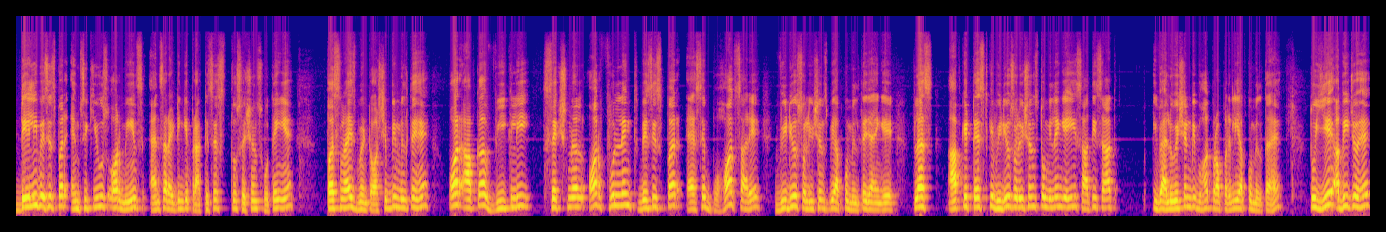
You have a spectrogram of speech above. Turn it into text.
डेली बेसिस पर एमसीक्यूज और मेंस आंसर राइटिंग के प्रैक्टिसेस तो सेशंस होते ही हैं पर्सनलाइज मेंटोरशिप भी मिलते हैं, और आपका वीकली सेक्शनल और फुल लेंथ बेसिस पर ऐसे बहुत सारे वीडियो सॉल्यूशंस भी आपको मिलते जाएँगे प्लस आपके टेस्ट के वीडियो सॉल्यूशंस तो मिलेंगे ही, साथ ही साथ इवेल्युएशन भी बहुत प्रॉपरली आपको मिलता है। तो ये अभी जो है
